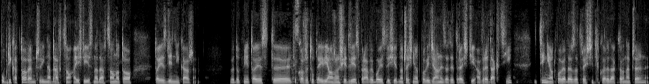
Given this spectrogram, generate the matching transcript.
publikatorem, czyli nadawcą, a jeśli jest nadawcą, no to, to jest dziennikarzem. Według mnie to jest, e, tylko że tutaj wiążą się dwie sprawy, bo jesteś jednocześnie odpowiedzialny za te treści, a w redakcji ty nie odpowiadasz za treści, tylko redaktor naczelny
